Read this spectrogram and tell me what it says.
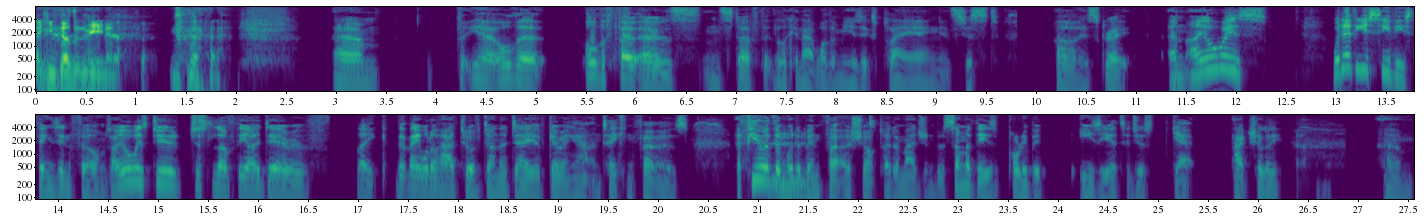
he doesn't mean it. um, but yeah, all the all the photos and stuff that looking at while the music's playing, it's just oh, it's great. And I always, whenever you see these things in films, I always do just love the idea of like that they would have had to have done a day of going out and taking photos. A few of them would have Mm. been photoshopped, I'd imagine, but some of these probably be easier to just get actually. Um,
